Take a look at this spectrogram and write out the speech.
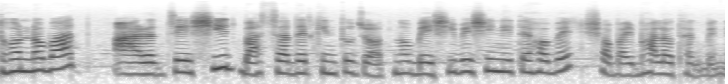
ধন্যবাদ। আর যে শীত বাচ্চাদের কিন্তু যত্ন বেশি বেশি নিতে হবে। সবাই ভালো থাকবেন।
